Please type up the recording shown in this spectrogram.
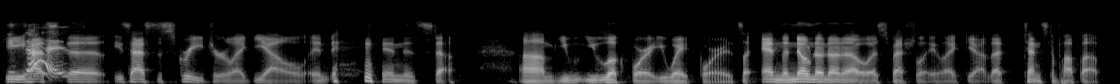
He has does. to he has to screech or like yell in in his stuff. Um, you you look for it, you wait for it. It's like and the no no no no especially like yeah that tends to pop up.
